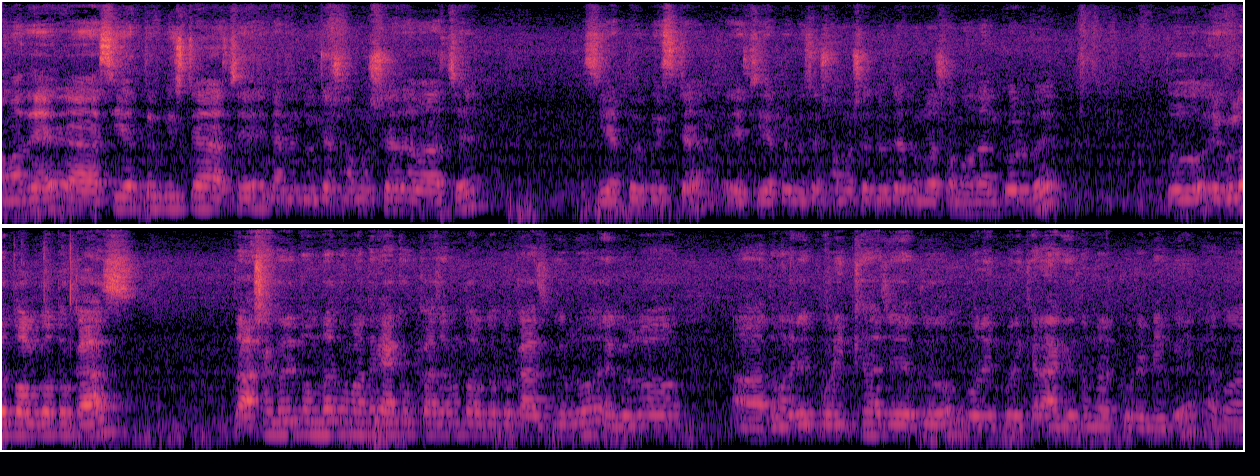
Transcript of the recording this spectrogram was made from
আমাদের ছিয়াত্তর পৃষ্ঠা আছে। এখানে দুইটা সমস্যা দেওয়া আছে। ছিয়াত্তর পৃষ্ঠা, এই ছিয়াত্তর পৃষ্ঠার সমস্যা দুইটা তোমরা সমাধান করবে। তো এগুলো দলগত কাজ। তো আশা করি তোমরা তোমাদের একক কাজ এবং দলগত কাজগুলো, এগুলো তোমাদের এই পরীক্ষা যেহেতু পরীক্ষার আগে তোমরা করে নিবে এবং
